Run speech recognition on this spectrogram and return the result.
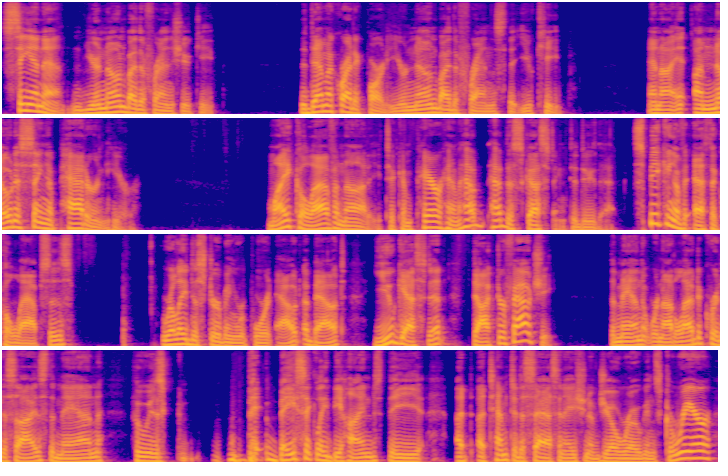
CNN, you're known by the friends you keep. The Democratic Party, you're known by the friends that you keep. And I, I'm noticing a pattern here. Michael Avenatti, to compare him, how, how disgusting to do that. Speaking of ethical lapses, really disturbing report out about, you guessed it, Dr. Fauci, the man that we're not allowed to criticize, the man who is ba- basically behind the a- attempted assassination of Joe Rogan's career.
